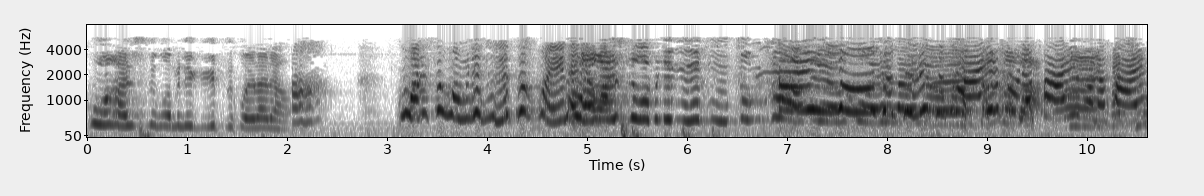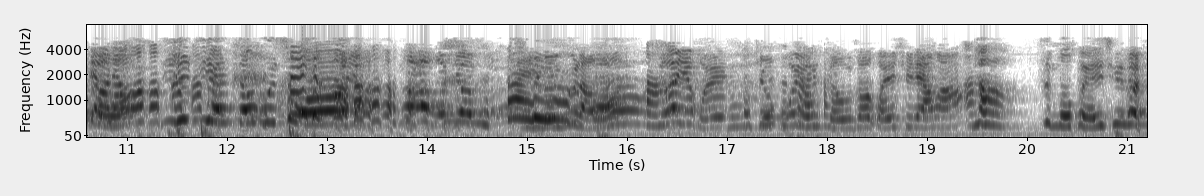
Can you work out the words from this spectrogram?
果然是我们的儿子回来了啊！果然是我们的儿子回来了！果然是我们的儿子中状元回来了！太好了，太好了，太好了！一点都不错。那我就不能了啊！这一回就不用走着回去了吗？那怎么回去了？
